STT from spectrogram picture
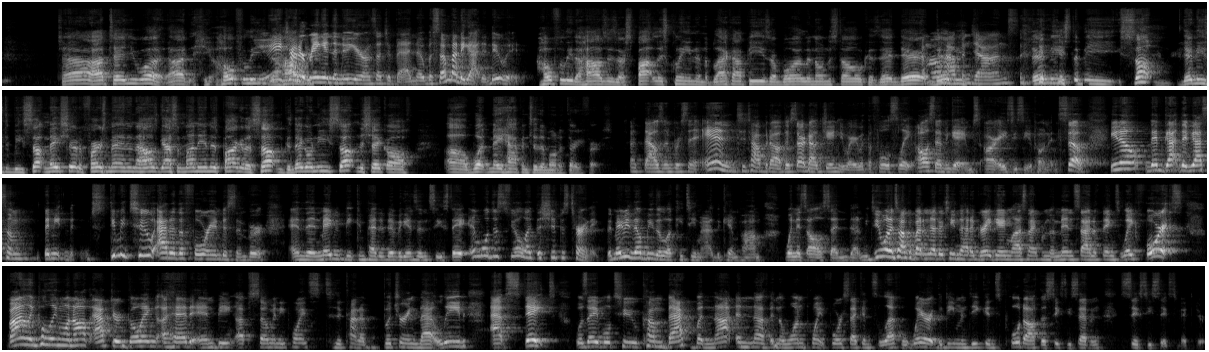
Child, I'll tell you what. I, hopefully, you ain't trying to ring in the new year on such a bad note, but somebody got to do it. Hopefully, the houses are spotless clean and the black eyed peas are boiling on the stove because they're there. There, needs, Johns. there needs to be something. There needs to be something. Make sure the first man in the house got some money in his pocket or something because they're gonna need something to shake off uh, what may happen to them on the thirty first. A thousand percent. And to top it off, they started out January with a full slate. All seven games are ACC opponents. So, you know, they've got they've got some they need just give me two out of the four in December and then maybe be competitive against NC State. And we'll just feel like the ship is turning. That maybe they'll be the lucky team out of the KenPom when it's all said and done. We do want to talk about another team that had a great game last night from the men's side of things, Wake Forest finally pulling one off after going ahead and being up so many points to kind of butchering that lead. App State was able to come back, but not enough in the 1.4 seconds left, where the Demon Deacons pulled off the 67 66 victory.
